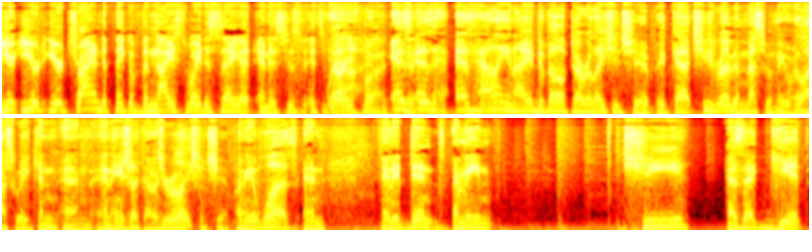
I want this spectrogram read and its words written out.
you're you're you're trying to think of the nice way to say it and it's just it's very fun. As, It's- as as Hallie and I developed our relationship, it got she's really been messing with me over the last week, and and and Angie's like, "That was your relationship." I mean, it was, and and it didn't. I mean, she has that get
